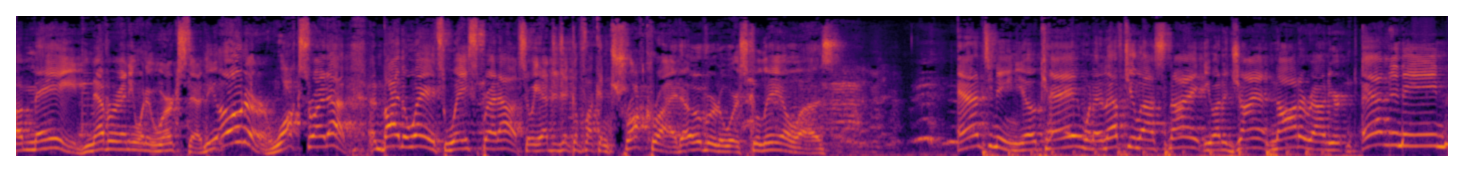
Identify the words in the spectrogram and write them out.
a maid, never anyone who works there. The owner walks right up. And by the way, it's way spread out, so he had to take a fucking truck ride over to where Scalia was. Antonine, you okay? When I left you last night, you had a giant knot around your. Antonine!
